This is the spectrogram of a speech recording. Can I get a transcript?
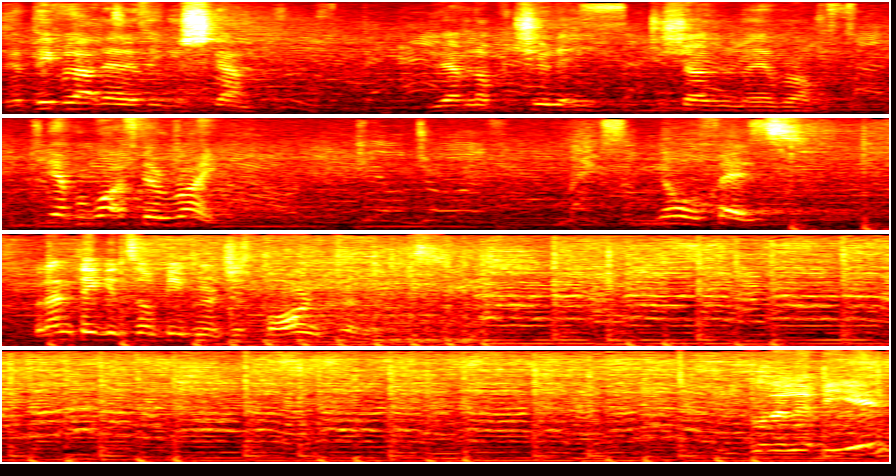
There are people out there who think you're scum. You have an opportunity to show them they're wrong. Yeah, but what if they're right? No offense, but I'm thinking some people are just born criminals. You gonna let me in?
